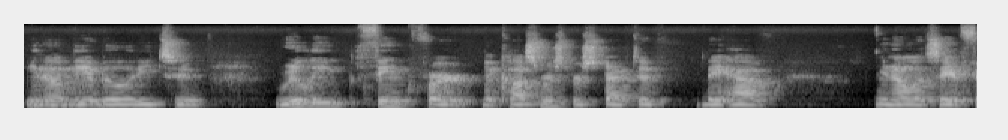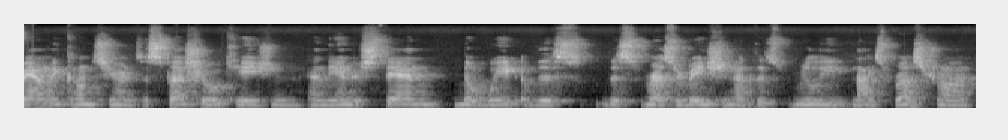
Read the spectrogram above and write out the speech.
you know, the Mhm. ability to really think for the customer's perspective. They have, you know, let's say a family comes here and it's a special occasion and they understand the weight of this this reservation at this really nice restaurant.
